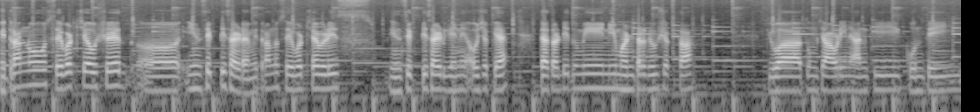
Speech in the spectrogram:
मित्रांनो शेवटचे औषध इन्सेक्टिसाईड आहे. मित्रांनो शेवटच्या वेळीस इन्सेक्टिसाईड घेणे आवश्यक आहे. त्यासाठी तुम्ही नीम हंटर घेऊ शकता किंवा तुमच्या आवडीने आणखी कोणतेही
